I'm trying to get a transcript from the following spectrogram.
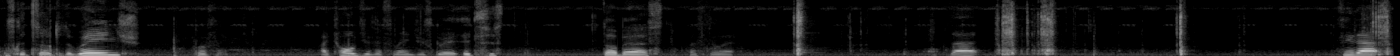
let's get out to the range. Perfect. I told you this range is great. It's just the best. Let's do it. That. See that?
